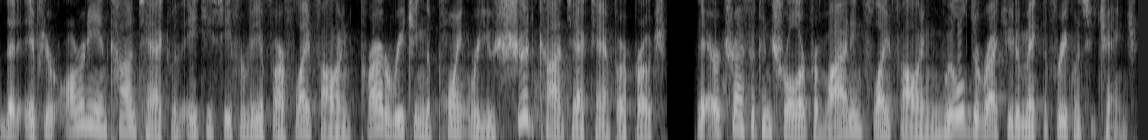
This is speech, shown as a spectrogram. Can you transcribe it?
that if you're already in contact with ATC for VFR flight following prior to reaching the point where you should contact Tampa approach, the air traffic controller providing flight following will direct you to make the frequency change.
